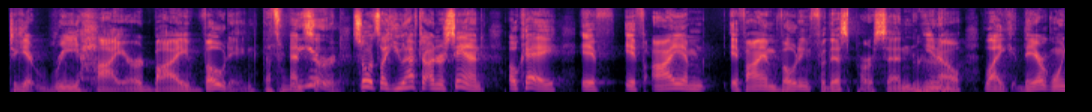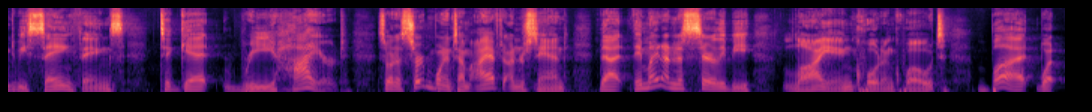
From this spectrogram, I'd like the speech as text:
to get rehired by voting. That's And so- weird. so it's like you have to understand, okay, if if I am if I am voting for this person, Mm-hmm. you know, like they are going to be saying things to get rehired. So at a certain point in time, I have to understand that they might not necessarily be lying, quote unquote, but what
